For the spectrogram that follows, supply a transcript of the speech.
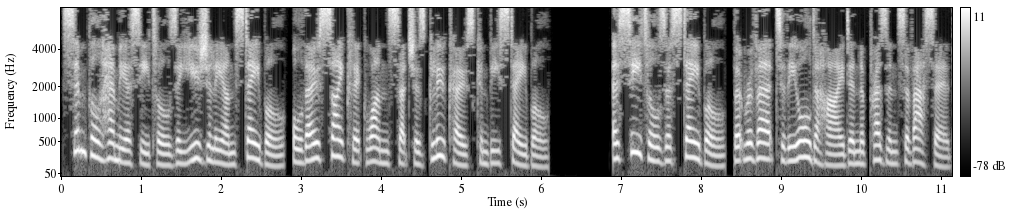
Simple hemiacetals are usually unstable, although cyclic ones such as glucose can be stable. Acetals are stable, but revert to the aldehyde in the presence of acid.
